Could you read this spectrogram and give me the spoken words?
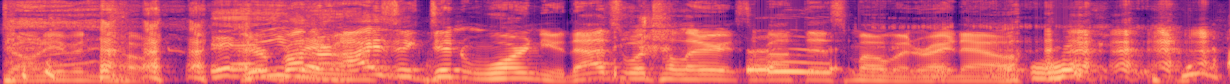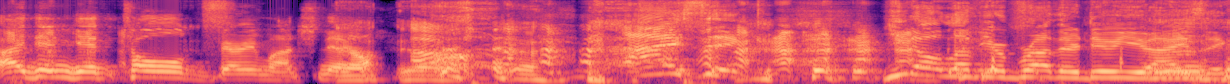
don't even know. Your you brother. Isaac didn't warn you. That's what's hilarious about this moment right now. I didn't get told very much. No, oh, Isaac, you don't love your brother, do you, Isaac?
